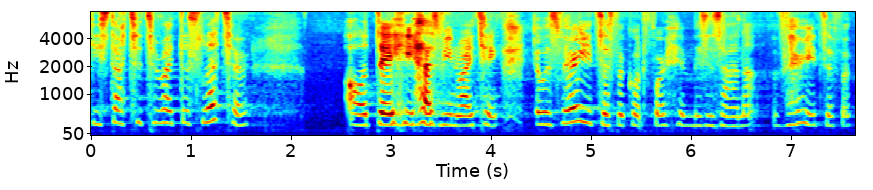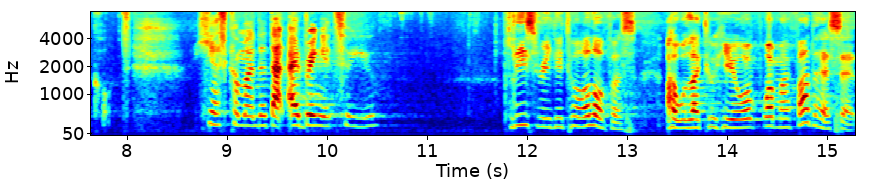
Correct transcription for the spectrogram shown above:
he started to write this letter. All day he has been writing. It was very difficult for him, Mrs. Anna, very difficult. He has commanded that I bring it to you. Please read it to all of us. I would like to hear what, what my father has said.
